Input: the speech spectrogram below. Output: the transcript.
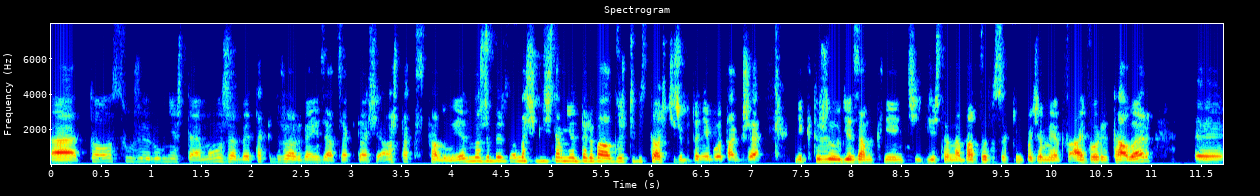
E, to służy również temu, żeby tak duża organizacja, która się aż tak skaluje, no żeby ona się gdzieś tam nie oderwała od rzeczywistości, żeby to nie było tak, że niektórzy ludzie zamknięci gdzieś tam na bardzo wysokim poziomie w Ivory Tower, e,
